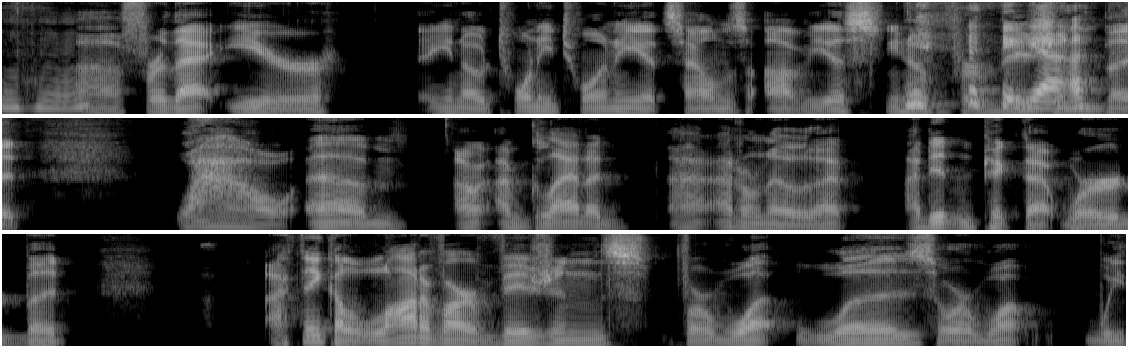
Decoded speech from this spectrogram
mm-hmm. uh, for that year you know 2020 it sounds obvious you know for vision yeah. but wow um I, am glad I, I i don't know that i didn't pick that word but i think a lot of our visions for what was or what we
